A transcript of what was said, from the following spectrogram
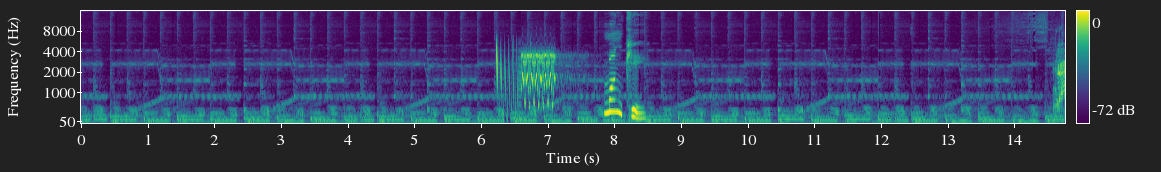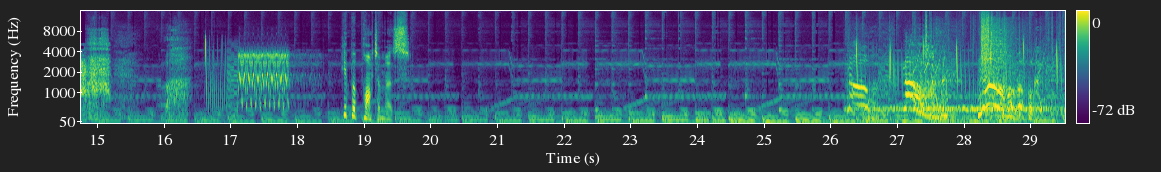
Monkey. Hippopotamus. No! No! 方がい。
